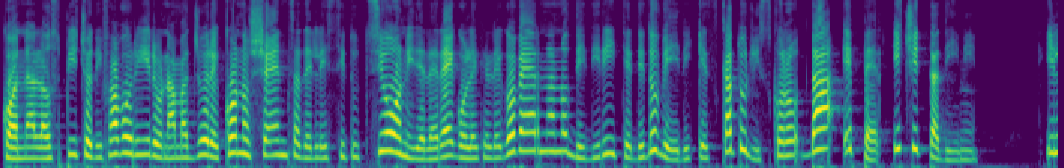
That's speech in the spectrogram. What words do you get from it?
con l'auspicio di favorire una maggiore conoscenza delle istituzioni, delle regole che le governano, dei diritti e dei doveri che scaturiscono da e per i cittadini. Il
